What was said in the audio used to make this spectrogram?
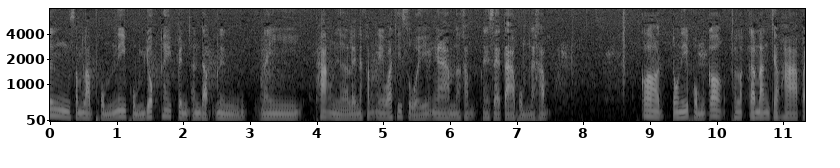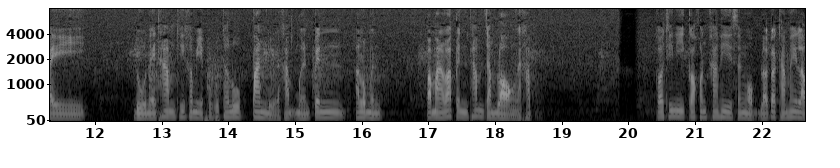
ซึ่งสำหรับผมนี่ผมยกให้เป็นอันดับหนึ่งในภาคเหนือเลยนะครับ ในวัดที่สวยงามนะครับ ในสายตาผมนะครับ ก็ตรงนี้ผมก็กำลังจะพาไปดูในถ้ำที่เขามีพระพุทธรูปปั้นอยู่นะครับ เหมือนเป็นอารมณ์เหมือนประมาณว่าเป็นถ้ำจำลองนะครับ ก็ที่นี่ก็ค่อนข้างที่สงบ แล้วก็ทำให้เรา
